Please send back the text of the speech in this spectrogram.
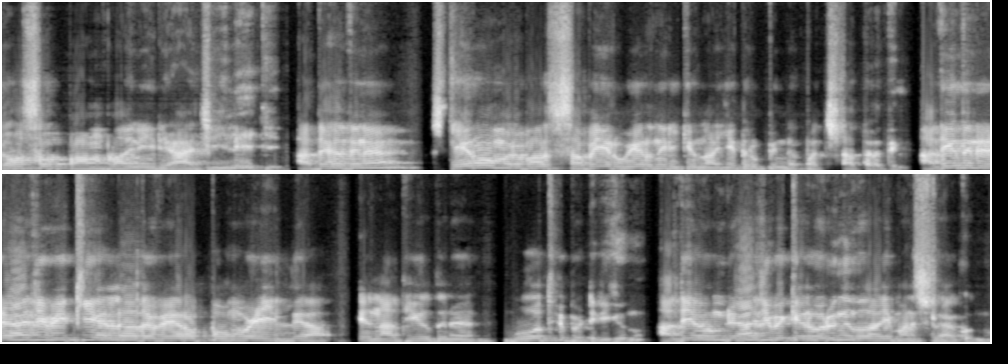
ജോസഫ് പാംപ്ലാനി രാജിയിലേക്ക്. അദ്ദേഹത്തിന് സ്റ്റേറോ മലബാർ സഭയിൽ ഉയർന്നിരിക്കുന്ന എതിർപ്പിന്റെ പശ്ചാത്തലത്തിൽ. അദ്ദേഹത്തിന് രാജി രാജിവെക്കുകയല്ലാതെ വേറെ പോംവഴിയില്ല എന്ന് അദ്ദേഹത്തിന് ബോധ്യപ്പെട്ടിരിക്കുന്നു. അദ്ദേഹം രാജിവെക്കാൻ ഒരുങ്ങുന്നതായി മനസ്സിലാക്കുന്നു.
